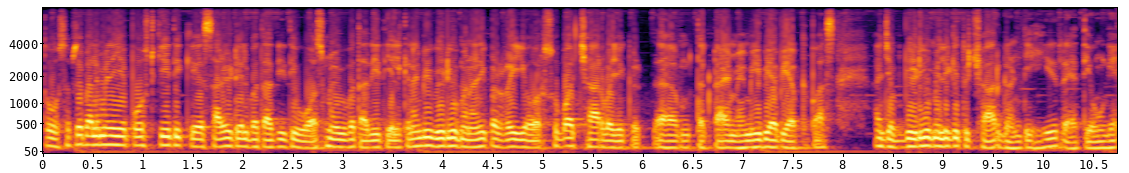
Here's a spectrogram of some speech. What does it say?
तो सबसे पहले मैंने ये पोस्ट की थी कि सारी डिटेल बता दी थी वॉस में भी बता दी थी, लेकिन अभी वीडियो बनानी पड़ रही है और सुबह चार बजे तक टाइम है मे भी अभी आपके पास। जब वीडियो मिलेगी तो चार घंटे ही रहते होंगे।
